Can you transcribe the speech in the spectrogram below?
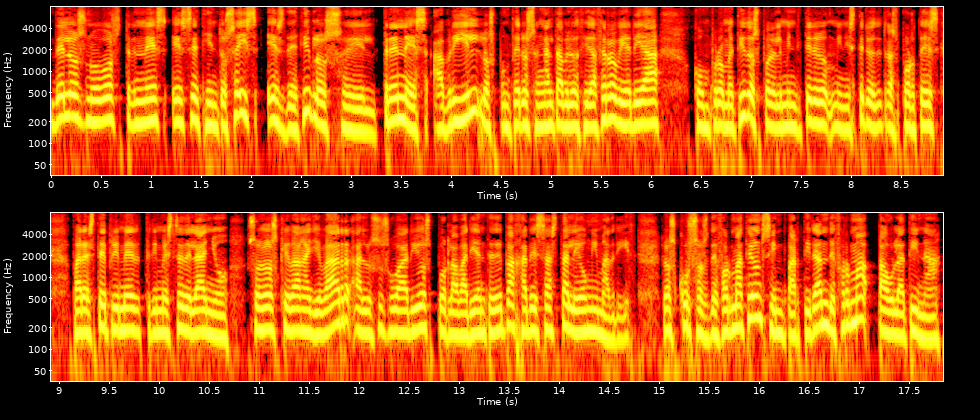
de los nuevos trenes S106, es decir, los eh, trenes Abril, los punteros en alta velocidad ferroviaria comprometidos por el Ministerio, Ministerio de Transportes para este primer trimestre del año. Son los que van a llevar a los usuarios por la variante de Pajares hasta León y Madrid. Los cursos de formación se impartirán de forma paulatina.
